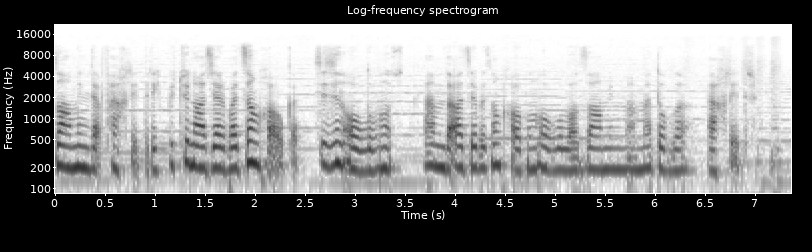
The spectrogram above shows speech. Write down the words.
Zaminlə fəxr edirik. Bütün Azərbaycan xalqı sizin oğlunuz, həm də Azərbaycan xalqının oğlu olan Zamin Məmmədovla fəxr edir.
